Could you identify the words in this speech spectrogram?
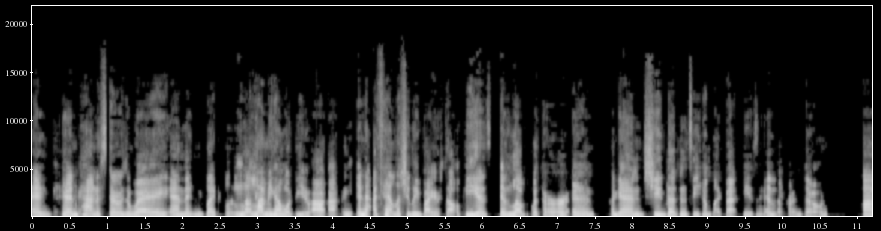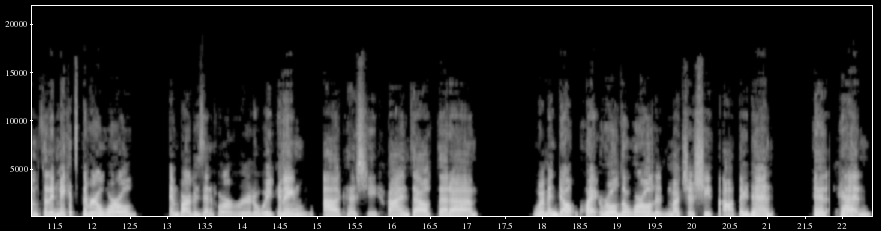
And Ken kind of stows away and then he's like, "Let- me come with you. I, I, and I can't let you leave by yourself. He is in love with her. And again, she doesn't see him like that. He's Yeah. in the friend zone. Um, so they make it to the real world and Barbie's in for a rude awakening, uh, cause she finds out that, um, women don't quite rule the world as much as she thought they did. And Ken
